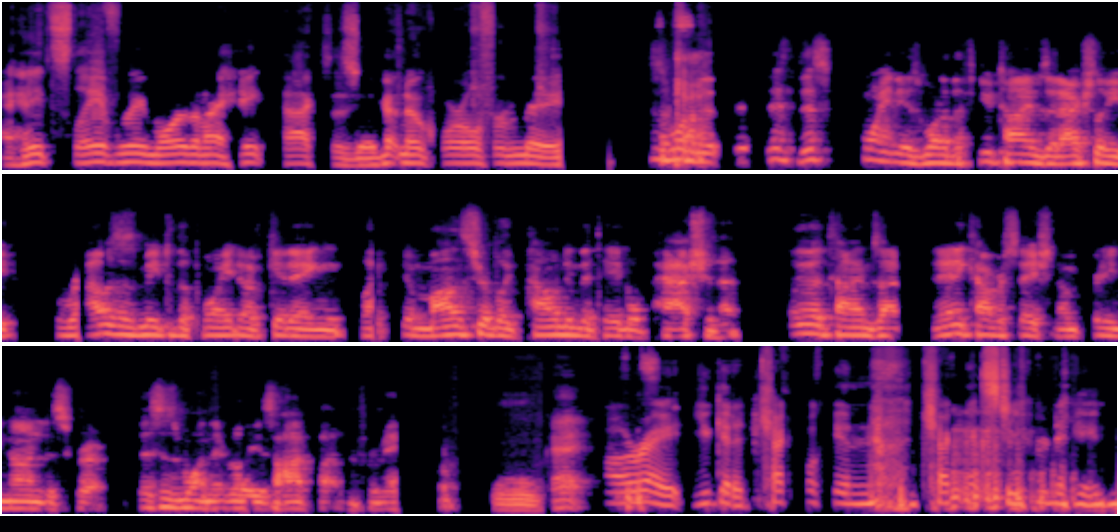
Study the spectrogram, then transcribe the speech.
I hate slavery more than I hate taxes. You'll get no quarrel from me. This, is one of the, this, this point is one of the few times that actually rouses me to the point of getting like demonstrably pounding the table passionate. Other times, I'm, in any conversation, I'm pretty nondescript. This is one that really is a hot button for me. Okay, All right. You get a checkbook and check next to your name.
